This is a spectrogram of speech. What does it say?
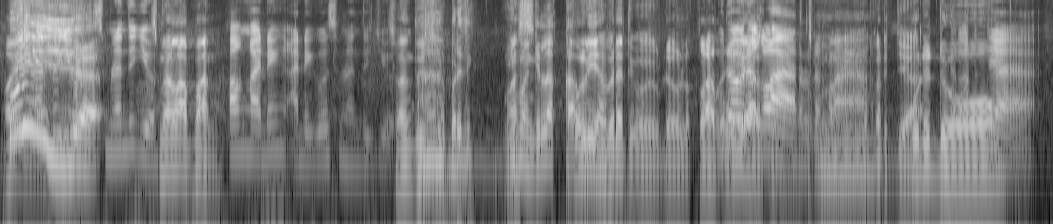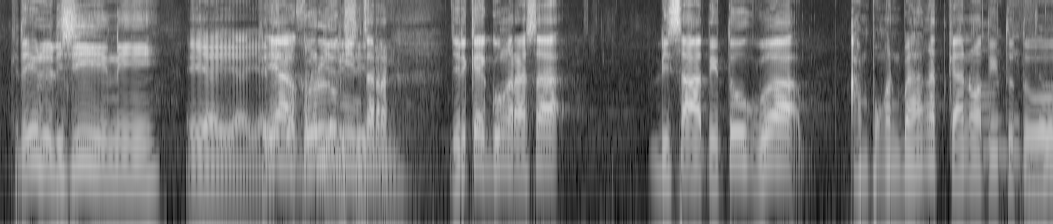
Oh iya. 97. 98. Oh enggak deng, adik gue 97. 97. Ah, berarti dia manggilnya Kak. Kuliah berarti oh, udah udah kelar Udah, kuliah. udah tuh. kelar, udah Hmm, kelar. Kerja. Udah dong. kerja. Kita udah di sini. Iya iya iya. Kita Iya, gue di ngincer. sini. Jadi kayak gue ngerasa di saat itu gue kampungan banget kan waktu Oh, itu gitu. tuh.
